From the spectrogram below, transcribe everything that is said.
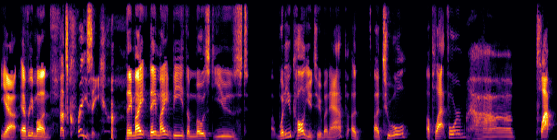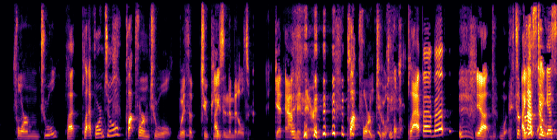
Yeah, every month. That's crazy. they might they might be the most used. What do you call YouTube? An app? A a tool? A platform? Uh, platform tool. Plat platform tool. Platform tool with a two p's I... in the middle to get app in there. Platform tool. Plap app app? Yeah. It's a plap I guess, tool. I guess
